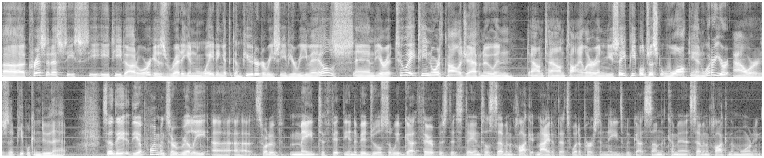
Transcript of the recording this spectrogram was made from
Uh, Chris at sccet.org is ready and waiting at the computer to receive your emails. And you're at 218 North College Avenue in downtown Tyler, and you say people just walk in. What are your hours that people can do that? So the the appointments are really uh, uh, sort of made to fit the individual. So we've got therapists that stay until seven o'clock at night if that's what a person needs. We've got some that come in at seven o'clock in the morning.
